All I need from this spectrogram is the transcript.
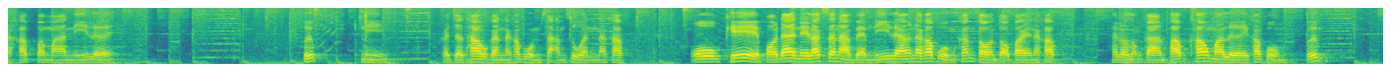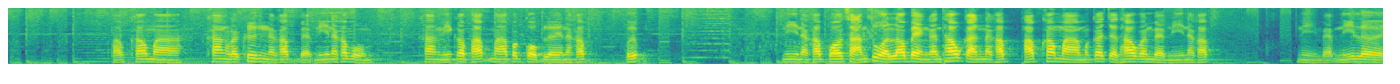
นะครับ ประมาณนี้เลย ปุ๊บนี่ก็จะเท่ากันนะครับผม 3 ส่วนนะครับ โอเค พอได้ในลักษณะแบบนี้แล้วนะครับ ผมขั้นตอนต่อไปนะครับ ให้เราทำการพับเข้ามาเลยครับผมปุ๊บพับเข้ามาข้างละครึ่งนะครับ แบบนี้นะครับผมข้างนี้ก็พับมาประกบเลยนะครับปุ๊บนี่นะครับ พอ 3 ส่วนเราแบ่งกันเท่ากันนะครับ พับเข้ามามันก็จะเท่ากันแบบนี้นะครับ นี่แบบนี้เลย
